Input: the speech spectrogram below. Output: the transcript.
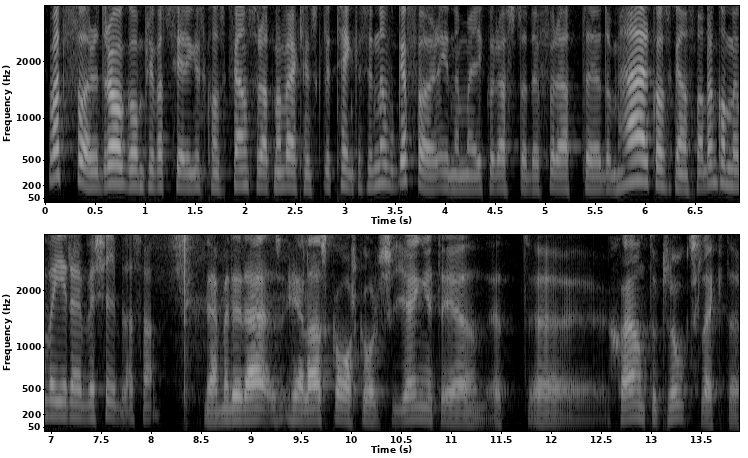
det var ett föredrag om privatiseringens konsekvenser och att man verkligen skulle tänka sig noga för innan man gick och röstade för att eh, de här konsekvenserna, de kommer vara irreversibla, sa. Nej, men det där, hela Skarsgårdsgänget är ett eh, skönt och klokt släkte.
